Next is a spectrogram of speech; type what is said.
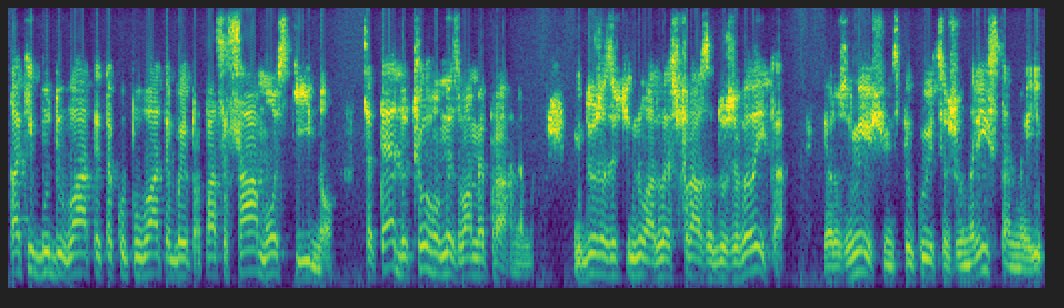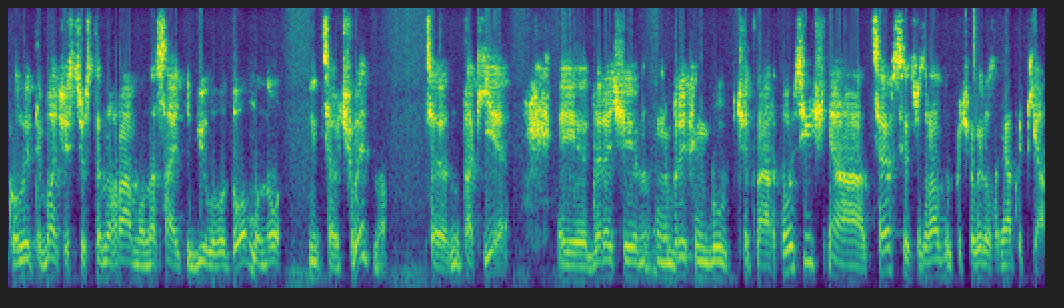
Так і будувати та купувати боєприпаси самостійно. Це те, до чого ми з вами прагнемо, і дуже ну, але ж фраза дуже велика. Я розумію, що він спілкується з журналістами, і коли ти бачиш цю стенограму на сайті Білого Дому, ну, ну це очевидно. Це ну так є. І, До речі, брифінг був 4 січня, а це все зразу почали розганяти 5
